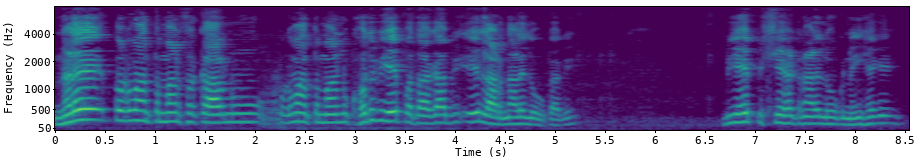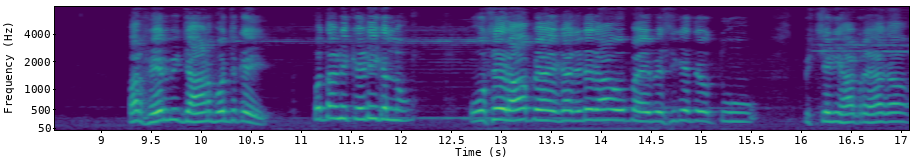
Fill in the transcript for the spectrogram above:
ਨਾਲੇ ਭਗਵੰਤ ਮਾਨ ਸਰਕਾਰ ਨੂੰ, ਭਗਵੰਤ ਮਾਨ ਨੂੰ ਖੁਦ ਵੀ ਇਹ ਪਤਾਗਾ ਵੀ ਇਹ ਲੜਨ ਵਾਲੇ ਲੋਕ ਆਗੇ ਵੀ ਇਹ ਪਿੱਛੇ ਹਟਣ ਵਾਲੇ ਲੋਕ ਨਹੀਂ ਹੈਗੇ, ਪਰ ਫਿਰ ਵੀ ਜਾਣ ਬੁੱਝ ਕੇ ਪਤਾ ਨਹੀਂ ਕਿਹੜੀ ਗੱਲੋਂ ਉਸੇ ਰਾਹ ਪਏਗਾ ਜਿਹੜੇ ਰਾਹ ਉਹ ਪਏ ਵੇ ਸੀਗੇ ਤੇ ਤੂੰ ਪਿੱਛੇ ਨਹੀਂ ਹਟ ਰਿਹਾਗਾ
